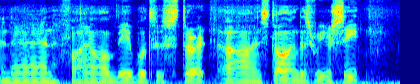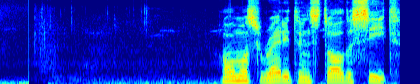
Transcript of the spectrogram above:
and then finally I'll be able to start uh, installing this rear seat. Almost ready to install the seat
